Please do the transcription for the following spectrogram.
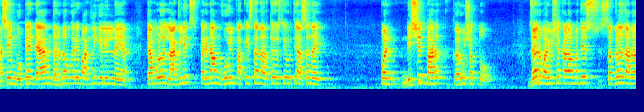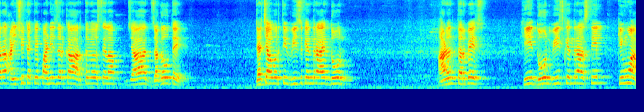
असे मोठे डॅम धरणं वगैरे बांधली गेलेली नाही आहेत त्यामुळं लागलीच परिणाम होईल पाकिस्तान अर्थव्यवस्थेवरती असं नाही. पण निश्चित भारत करू शकतो. जर भविष्यकाळामध्ये सगळं जाणारं ऐंशी टक्के पाणी जर का अर्थव्यवस्थेला ज्या जगवते ज्याच्यावरती वीज केंद्र आहेत दोन आनंद तरबेज ही दोन वीज केंद्र असतील किंवा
